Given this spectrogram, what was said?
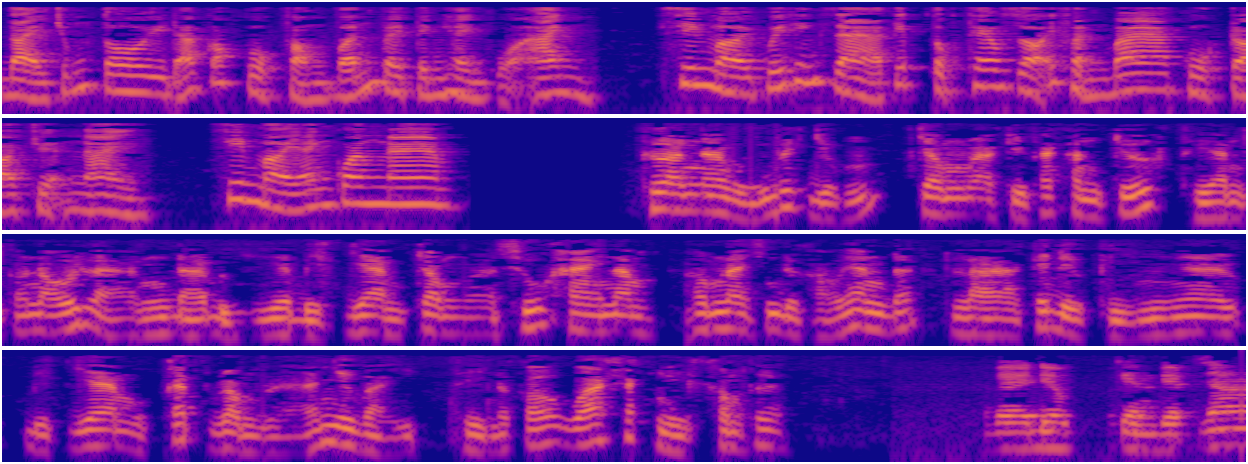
Đài chúng tôi đã có cuộc phỏng vấn về tình hình của anh. Xin mời quý thính giả tiếp tục theo dõi phần 3 cuộc trò chuyện này. Xin mời anh Quang Nam. Thưa anh Nguyễn Viết Dũng, trong kỳ phát thanh trước thì anh có nói là anh đã bị biệt giam trong suốt 2 năm. Hôm nay xin được hỏi anh đó là cái điều kiện biệt giam một cách ròng rã như vậy thì nó có quá khắc nghiệt không thưa? Về điều kiện biệt giam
